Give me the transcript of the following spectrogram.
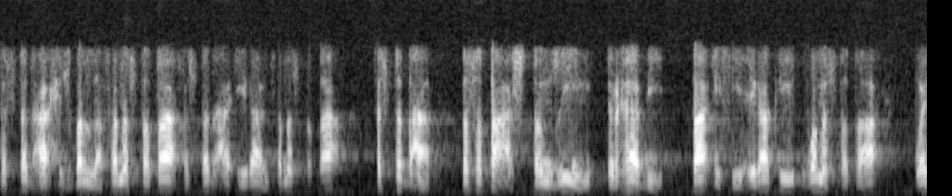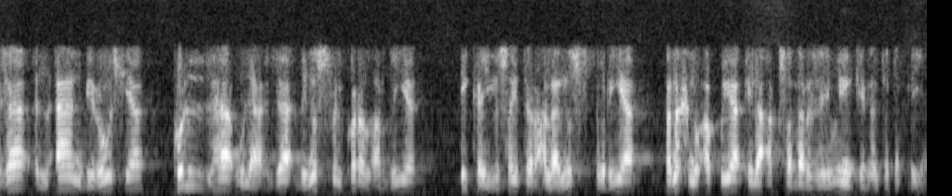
فاستدعى حزب الله فما استطاع فاستدعى إيران فما استطاع فاستدعى 19 تنظيم إرهابي طائفي عراقي وما استطاع وجاء الآن بروسيا كل هؤلاء جاء بنصف الكرة الأرضية لكي يسيطر على نصف سوريا فنحن أقوياء إلى أقصى درجة ويمكن أن تتخيل.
